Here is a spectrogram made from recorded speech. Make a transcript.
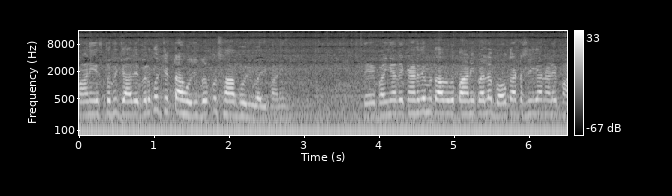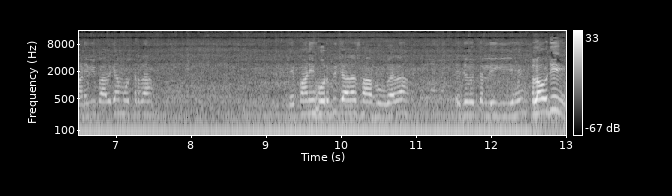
ਪਾਣੀ ਇਸ ਤੋਂ ਵੀ ਜ਼ਿਆਦਾ ਬਿਲਕੁਲ ਚਿੱਟਾ ਹੋ ਜੂ, ਬਿਲਕੁਲ ਸਾਫ਼ ਹੋ ਜੂਗਾ ਜੀ ਪਾਣੀ। ਤੇ ਬਾਈਆਂ ਦੇ ਕਹਿਣ ਦੇ ਮੁਤਾਬਕ ਪਾਣੀ ਪਹਿਲਾਂ ਬਹੁਤ ਘੱਟ ਸੀਗਾ, ਨਾਲੇ ਪਾਣੀ ਵੀ ਵੱਧ ਗਿਆ ਮੋਟਰ ਦਾ। ਤੇ ਪਾਣੀ ਹੋਰ ਵੀ ਜ਼ਿਆਦਾ ਸਾਫ਼ ਹੋਊਗਾ ਇਹਦਾ। ਤੇ ਜਦੋਂ ਚੱਲੀ ਗਈ ਇਹ। ਲਓ ਜੀ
